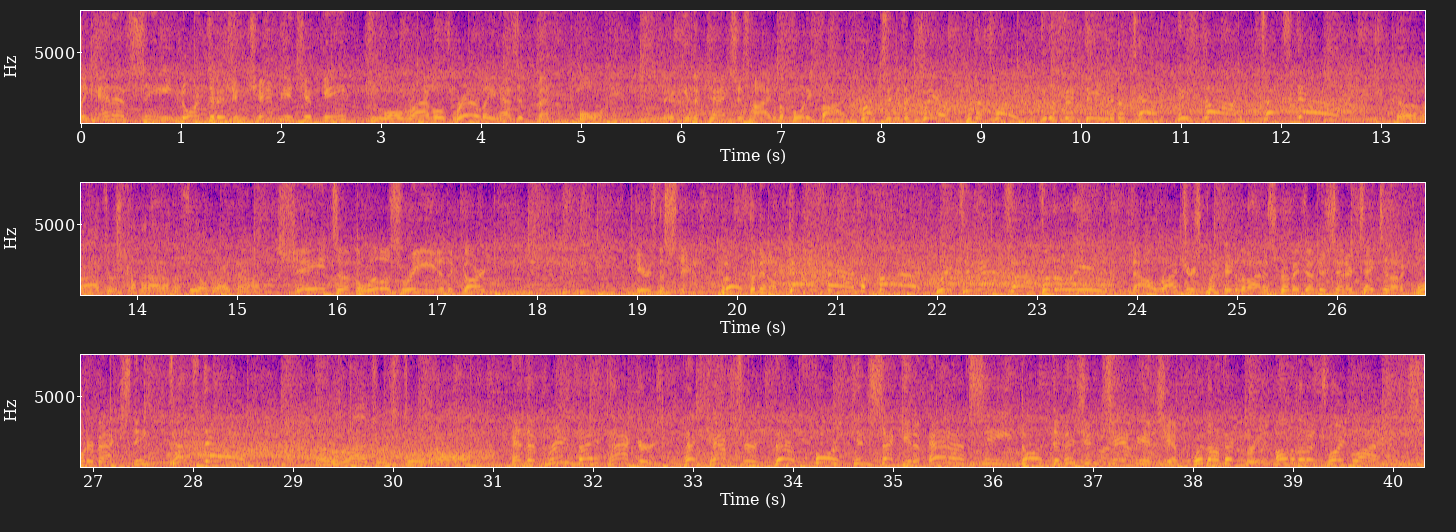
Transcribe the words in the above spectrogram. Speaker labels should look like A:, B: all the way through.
A: the NFC North Division Championship game. Two old rivals. Rarely has it meant more. Making the catch is high to the 45. Breaks into the clear, to the 20, to the 15, to the 10. He's gone. Touchdown.
B: Aaron Rodgers coming out on the field right now.
A: Shades of Willis Reed of the Garden. Here's the snap. Throws the middle. Got his man. The fire. Reaching end zone for the lead. Now Rodgers quickly to the line of scrimmage under center. Takes it on a quarterback sneak. Touchdown.
B: Rodgers doing it all.
A: And the Green Bay Packers have captured their fourth consecutive NFC North Division Championship with a victory over the Detroit Lions.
